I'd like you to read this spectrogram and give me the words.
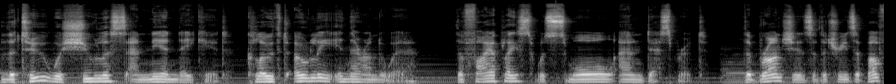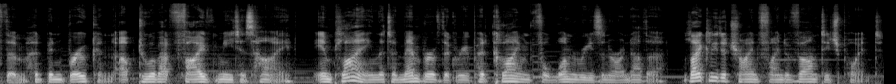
The two were shoeless and near naked, clothed only in their underwear. The fireplace was small and desperate. The branches of the trees above them had been broken up to about five meters high, implying that a member of the group had climbed for one reason or another, likely to try and find a vantage point.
